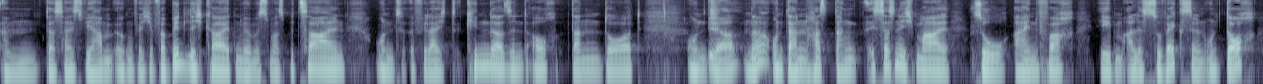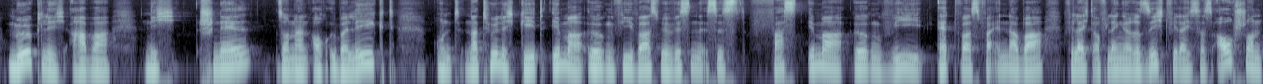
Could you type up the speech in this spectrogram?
ähm, das heißt, wir haben irgendwelche Verbindlichkeiten, wir müssen was bezahlen und vielleicht Kinder sind auch dann dort und Ja. ne, und dann hast dann ist das nicht mal so einfach eben alles zu wechseln und doch möglich, aber nicht schnell, sondern auch überlegt und natürlich geht immer irgendwie was. Wir wissen, es ist fast immer irgendwie etwas veränderbar, vielleicht auf längere Sicht, vielleicht ist das auch schon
